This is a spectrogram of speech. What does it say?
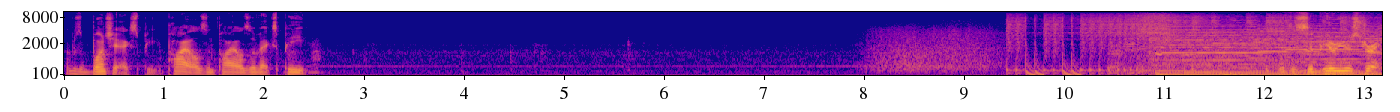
That was a bunch of XP. Piles and piles of XP. With his superior strength,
